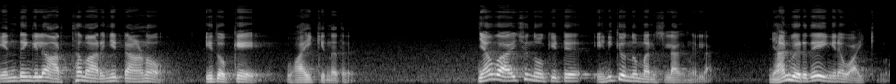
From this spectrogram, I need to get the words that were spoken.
എന്തെങ്കിലും അർത്ഥം അറിഞ്ഞിട്ടാണോ ഇതൊക്കെ വായിക്കുന്നത്? ഞാൻ വായിച്ചു നോക്കിയിട്ട് എനിക്കൊന്നും മനസ്സിലാകുന്നില്ല. ഞാൻ വെറുതെ ഇങ്ങനെ വായിക്കുന്നു.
